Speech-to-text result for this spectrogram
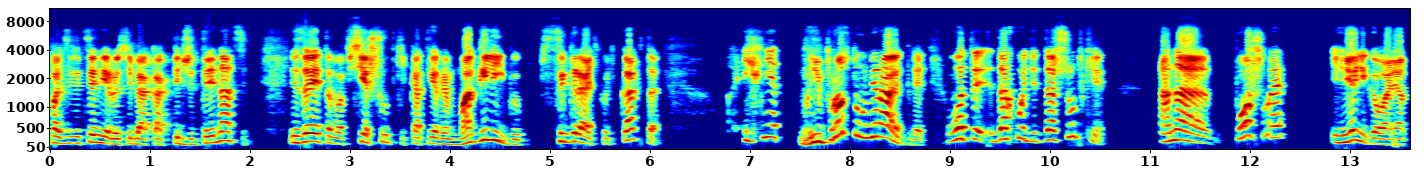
позиционирую себя как PG-13. Из-за этого все шутки, которые могли бы сыграть хоть как-то, их нет. Они просто умирают, блядь. Вот доходит до шутки, она пошлая, ее не говорят.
